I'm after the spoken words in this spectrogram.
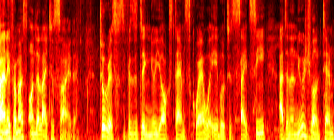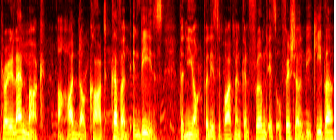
Finally, from us on the lighter side. Tourists visiting New York's Times Square were able to sightsee at an unusual temporary landmark, a hot dog cart covered in bees. The New York Police Department confirmed its official beekeeper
